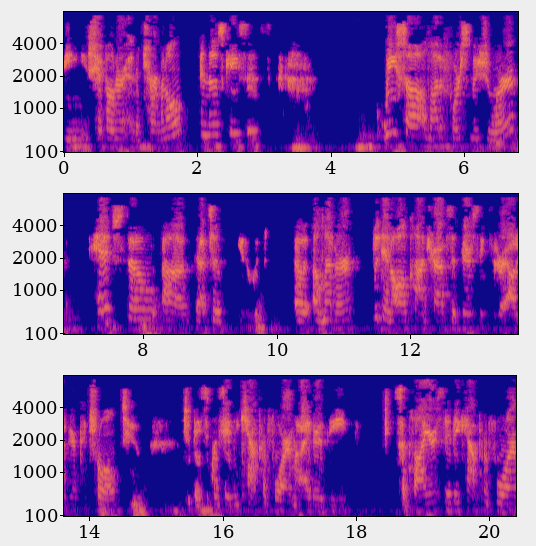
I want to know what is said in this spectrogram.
the ship owner and the terminal in those cases. We saw a lot of force majeure hit, so uh, that's a you know a, a lever within all contracts if there's things that are out of your control to to basically say we can't perform either the suppliers say they can't perform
